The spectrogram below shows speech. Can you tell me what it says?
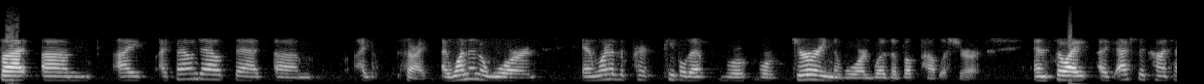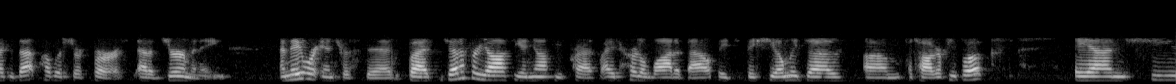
But um, I I found out that um, I sorry I won an award, and one of the per- people that were, were during the award was a book publisher, and so I, I actually contacted that publisher first out of Germany, and they were interested. But Jennifer Yoffy and Yoffy Press, I had heard a lot about. They, they she only does um, photography books and she's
